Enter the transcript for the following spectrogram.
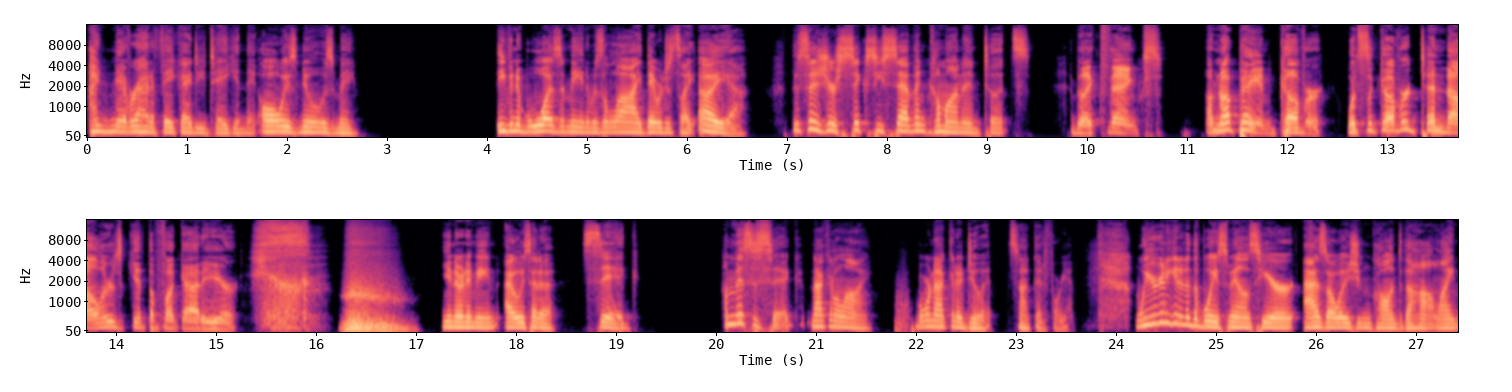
I never had a fake ID taken. They always knew it was me. Even if it wasn't me and it was a lie, they were just like, Oh, yeah, this is your 67. Come on in, Toots. I'd be like, Thanks. I'm not paying cover. What's the cover? $10. Get the fuck out of here. you know what I mean? I always had a SIG. I miss a SIG, not going to lie, but we're not going to do it. It's not good for you. We're going to get into the voicemails here. As always, you can call into the hotline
